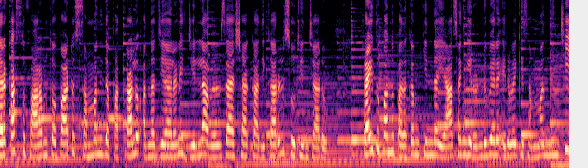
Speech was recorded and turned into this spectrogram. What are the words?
దరఖాస్తు ఫారంతో పాటు సంబంధిత పత్రాలు అందజేయాలని జిల్లా వ్యవసాయ శాఖ అధికారులు సూచించారు. రైతు బంధు పథకం కింద యాసంగి రెండు వేల ఇరవైకి సంబంధించి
